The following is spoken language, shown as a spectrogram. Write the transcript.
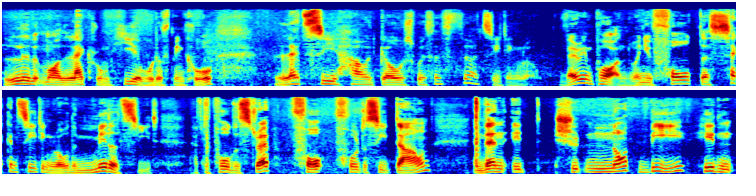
a little bit more leg room here would have been cool. Let's see how it goes with the third seating row. Very important, when you fold the second seating row, the middle seat, you have to pull the strap, fold, fold the seat down, and then it should not be hidden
